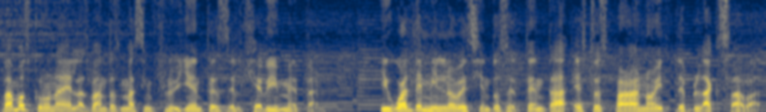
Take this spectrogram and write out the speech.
Vamos con una de las bandas más influyentes del heavy metal. Igual de 1970, esto es Paranoid de Black Sabbath.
